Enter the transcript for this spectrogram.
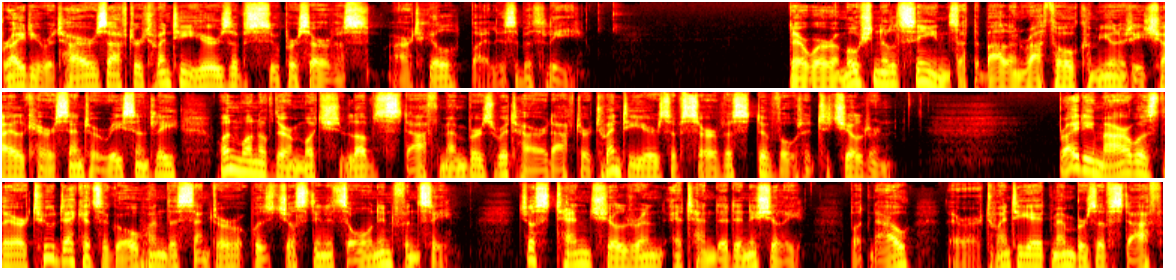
Bridie retires after 20 years of super service. Article by Elizabeth Lee. There were emotional scenes at the Ballinratho Community Childcare Centre recently when one of their much loved staff members retired after 20 years of service devoted to children. Bridie Marr was there two decades ago when the centre was just in its own infancy. Just 10 children attended initially, but now there are 28 members of staff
